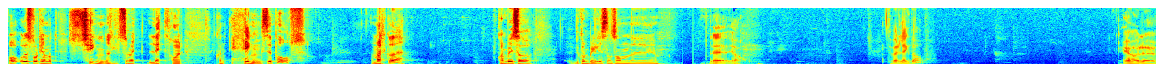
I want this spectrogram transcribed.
Og, og det står til og med at synder som et lett har, kan henge seg på oss. Jeg merka det. Du kan bli så Du kan bli liksom sånn eh, det, Ja. Du bare legger det av. Jeg har eh,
